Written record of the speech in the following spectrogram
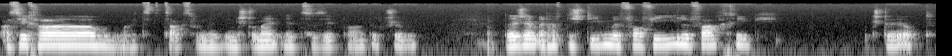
Also ich habe jetzt sag's von den Instrumenten nicht so separat aufgeschrieben. Da ist mich auf die Stimme Vervielfachung gestört.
